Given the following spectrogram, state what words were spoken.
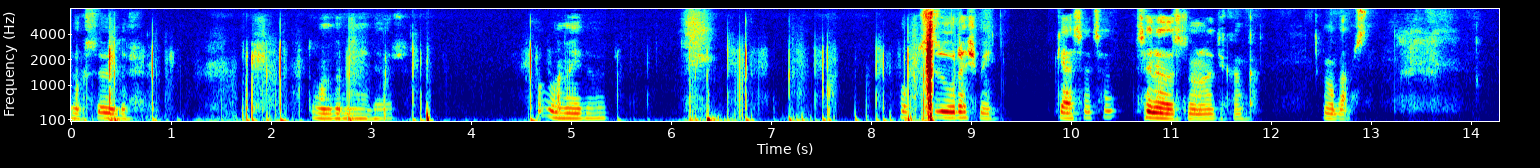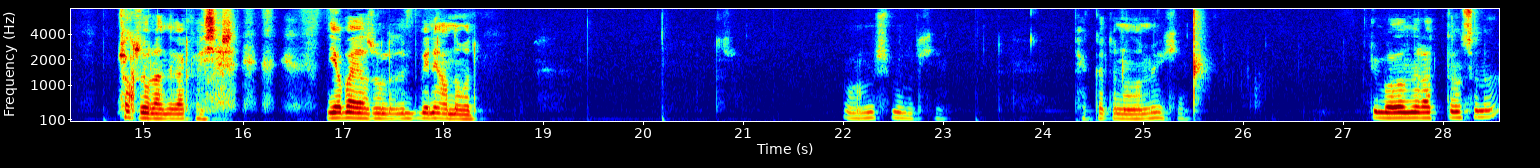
Yoksa ölür. Dondurmayı da ver. Toplamayı da ver. Hop, siz uğraşmayın. Gelsen sen, sen alırsın onu hadi kanka. Adamsın. Çok zorlandık arkadaşlar. Niye bayağı zorladı beni anlamadım. Olmuş mudur ki? Pek kadın olamıyor ki. Tüm balonları attıktan sonra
